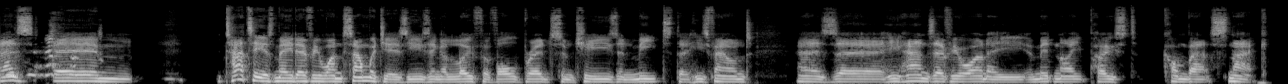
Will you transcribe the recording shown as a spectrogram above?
As um, Tatty has made everyone sandwiches using a loaf of old bread, some cheese, and meat that he's found. As uh, he hands everyone a, a midnight post combat snack,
